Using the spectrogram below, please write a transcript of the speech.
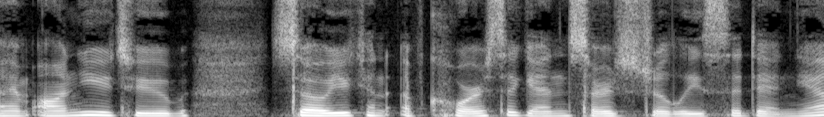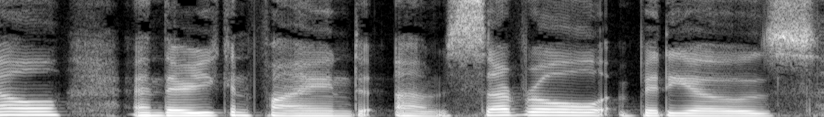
I am on YouTube. So you can, of course, again, search Jalisa Danielle, and there you can find um, several videos.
